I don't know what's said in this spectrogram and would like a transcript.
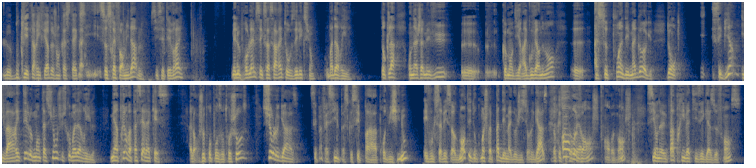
le bouclier tarifaire de Jean Castex? Bah, Ce serait formidable si c'était vrai. Mais le problème, c'est que ça s'arrête aux élections, au mois d'avril. Donc là, on n'a jamais vu, euh, comment dire, un gouvernement à ce point démagogue. Donc, c'est bien, il va arrêter l'augmentation jusqu'au mois d'avril. Mais après, on va passer à la caisse. Alors, je propose autre chose. Sur le gaz, c'est pas facile parce que c'est pas produit chez nous. Et vous le savez, ça augmente. Et donc, moi, je ferai pas de démagogie sur le gaz. en revanche, en revanche, si on n'avait pas privatisé Gaz de France,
